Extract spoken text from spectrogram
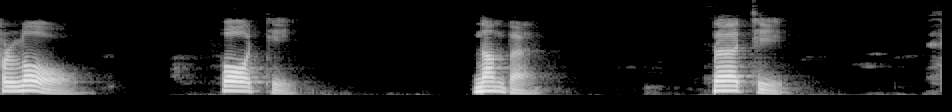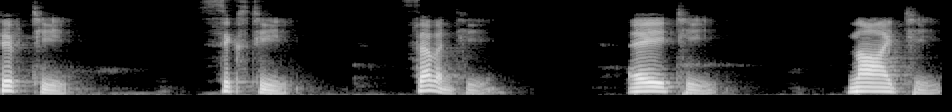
floor, forty, number, thirty, fifty, sixty, seventy, eighty, ninety,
